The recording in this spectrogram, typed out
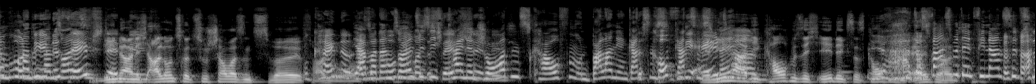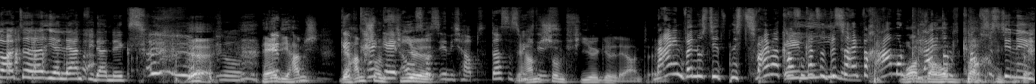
im Monat und dann sollen sie selbstständig. Lina, nicht alle unsere Zuschauer sind zwölf. Und keine- hallo. Ja, Also aber dann kaum sollen sie sich keine. Jordans kaufen und ballern ihren ganzen kaufen die ganzes Eltern. Geld. Lina, die kaufen sich eh nichts, das kaufen Ja, die das war's mit den Finanztipps, Leute. Ihr lernt wieder nichts. So. Hey, die haben, wir Gebt haben kein schon Geld viel, aus, was ihr nicht habt. Das ist wir haben wichtig. schon viel gelernt. Ey. Nein, wenn du es jetzt nicht zweimal kaufen kannst, dann bist du Elina. einfach arm und Boah, pleite warum- und kaufst es dir nicht.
